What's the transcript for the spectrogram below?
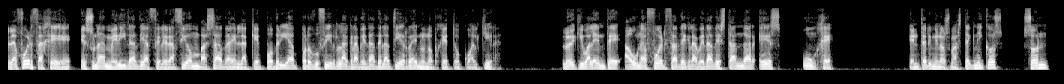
La fuerza G es una medida de aceleración basada en la que podría producir la gravedad de la Tierra en un objeto cualquiera. Lo equivalente a una fuerza de gravedad estándar es un G. En términos más técnicos, son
